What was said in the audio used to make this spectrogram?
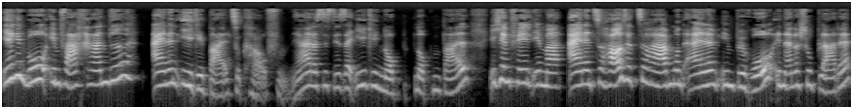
irgendwo im Fachhandel einen Igelball zu kaufen. Ja, das ist dieser Igelnoppenball. Ich empfehle immer, einen zu Hause zu haben und einen im Büro in einer Schublade.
